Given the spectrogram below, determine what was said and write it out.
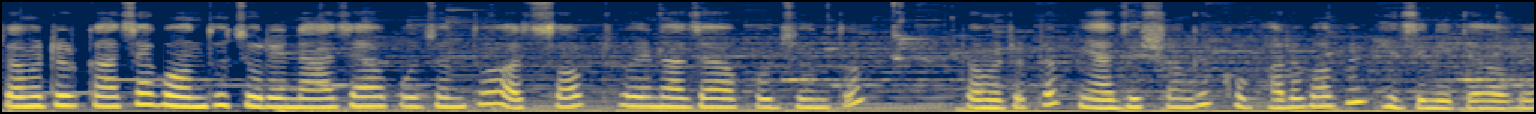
টমেটোর কাঁচা গন্ধ চলে না যাওয়া পর্যন্ত আর সফট হয়ে না যাওয়া পর্যন্ত টমেটোটা পেঁয়াজের সঙ্গে খুব ভালোভাবে ভেজে নিতে হবে।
